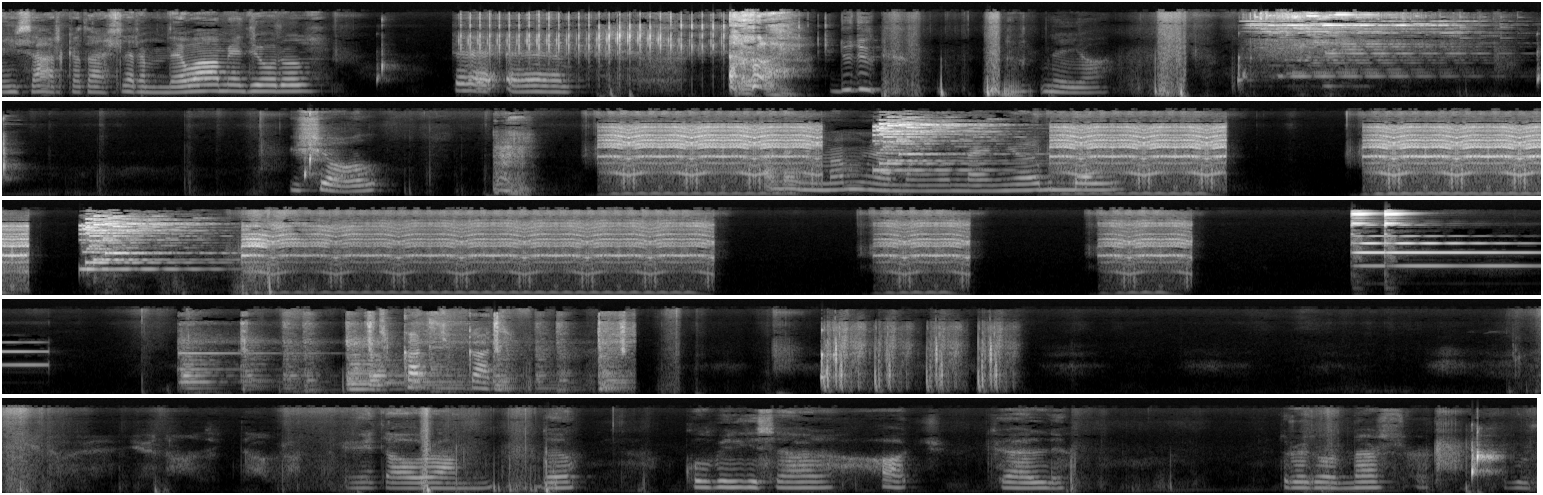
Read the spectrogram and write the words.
Neyse arkadaşlarım devam ediyoruz. Ve eee, düdük. Düdük ne ya? İşe al. Ben bilmem Dikkat dikkat. İyi davrandı. Okul bilgisayar aç geldi. Dure gönder. Dur.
